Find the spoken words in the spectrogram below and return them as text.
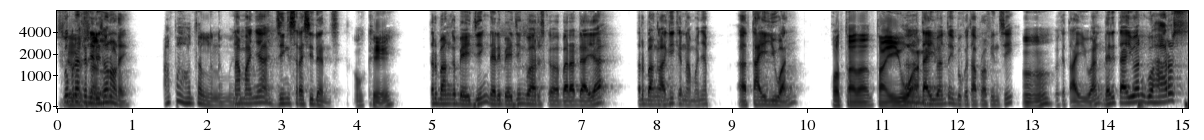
Gue pernah kerja di sana lu? deh. Apa hotelnya namanya? Namanya Jinx Residence. Oke. Terbang ke Beijing, dari Beijing gue harus ke Barat Daya, terbang lagi ke namanya eh, Taiyuan. Kota Taiwan. Eh, Taiyuan tuh ibu kota provinsi. Heeh. Gue ke Taiwan. Dari Taiwan gue harus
